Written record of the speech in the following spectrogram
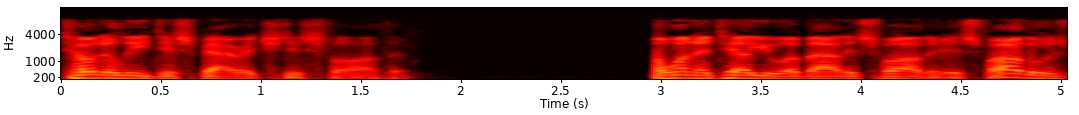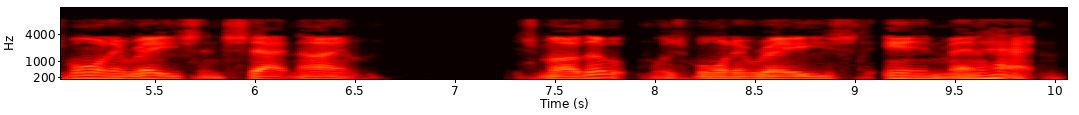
totally disparaged his father. I want to tell you about his father. His father was born and raised in Staten Island. His mother was born and raised in Manhattan.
